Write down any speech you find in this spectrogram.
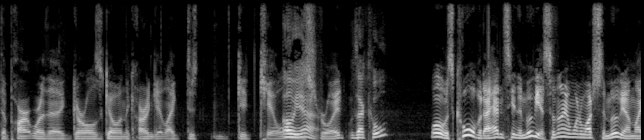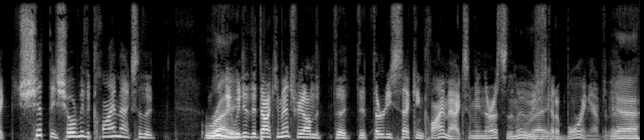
the part where the girls go in the car and get like just get killed Oh and yeah, destroyed. Was that cool? Well, it was cool, but I hadn't seen the movie yet. So then I went and watched the movie. I'm like, shit, they showed me the climax of the movie. Right. We did the documentary on the, the, the 30 second climax. I mean, the rest of the movie was just kind of boring after that. Yeah.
